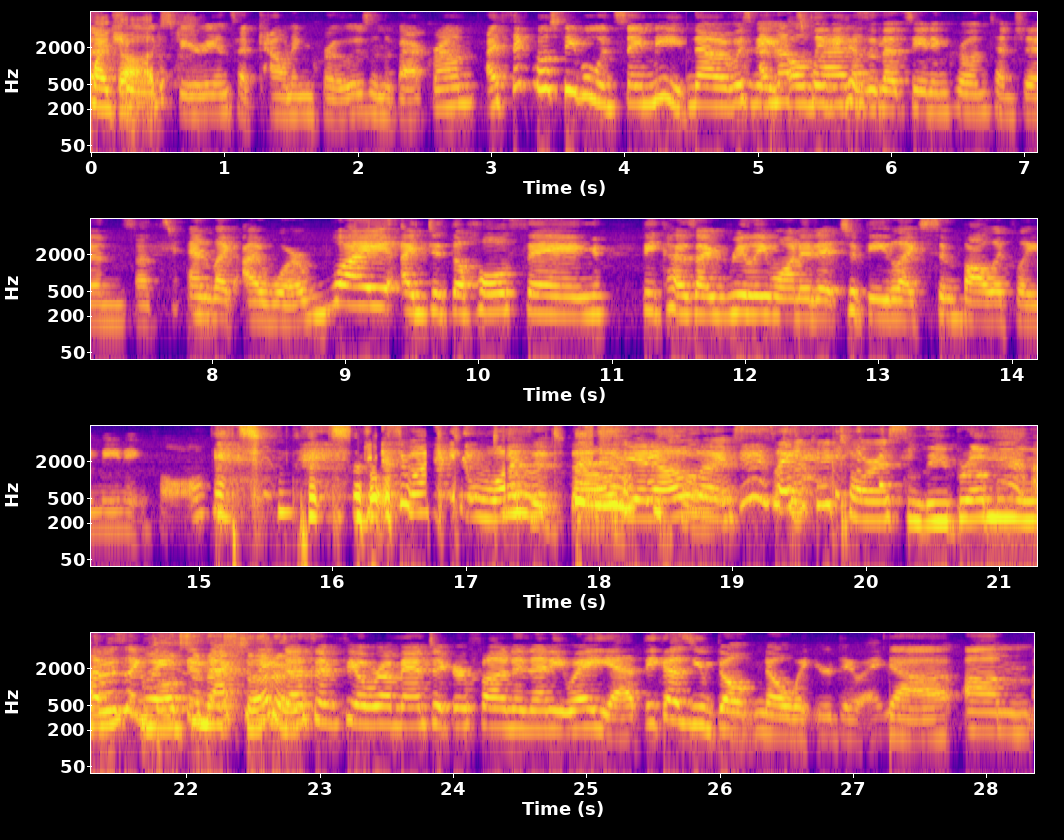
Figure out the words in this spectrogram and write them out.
my sexual God. Experience at counting crows in the background, I think most people would say me. no, it was me. Only because of that scene in Cruel Intentions, That's and like I wore white. I did the whole thing because I really wanted it to be like symbolically meaningful. That's, that's so Guess what? It wasn't though. You know, like like okay, Taurus, Libra moon. I was like, wait, this actually aesthetic. doesn't feel romantic or fun in any way yet because you don't know what you're doing. Yeah, um,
